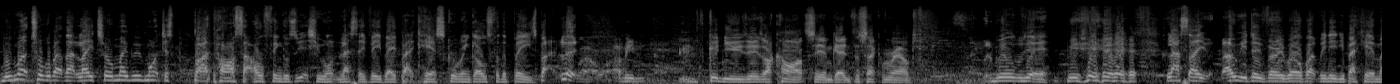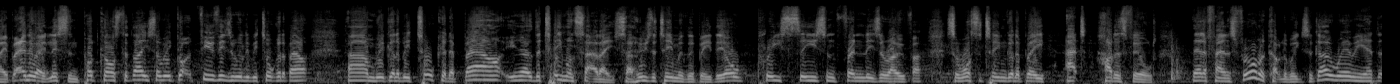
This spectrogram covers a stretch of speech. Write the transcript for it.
we might talk about that later, or maybe we might just bypass that whole thing because we actually want Lasse Vibe back here scoring goals for the Bees. But look, Well, I mean, good news is I can't see him getting to the second round. We'll, yeah. Lasse, I hope you do very well, but we need you back here, mate. But anyway, listen, podcast today. So we've got a few things we're going to be talking about. Um, we're going to be talking about, you know, the team on Saturday. So who's the team going to be? The old pre-season friendlies are over. So what's the team going to be at Huddersfield? They're the fans forum a couple of weeks ago where we had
